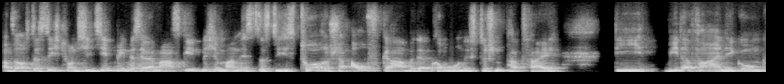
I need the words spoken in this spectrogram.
Also aus der Sicht von Xi Jinping, dass er der maßgebliche Mann ist, dass die historische Aufgabe der kommunistischen Partei die Wiedervereinigung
